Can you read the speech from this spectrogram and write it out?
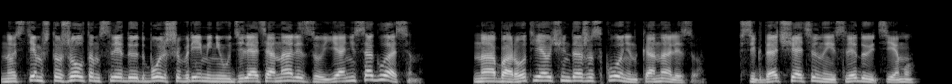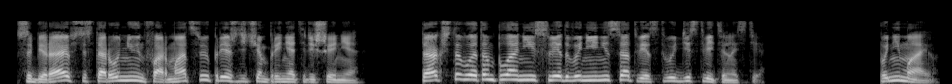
Но с тем, что желтым следует больше времени уделять анализу, я не согласен. Наоборот, я очень даже склонен к анализу. Всегда тщательно исследую тему, собираю всестороннюю информацию, прежде чем принять решение. Так что в этом плане исследования не соответствуют действительности. Понимаю.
